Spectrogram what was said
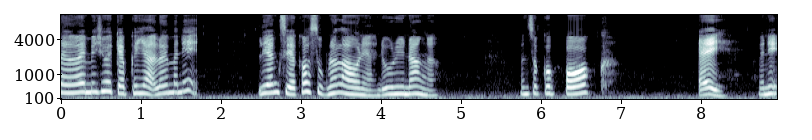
เลย ไม่ช่วยเก็บขยะเลยมานี่ เลี้ยงเสียเข้าสุกนะเราเนี่ย ดูนี่นั่งอะ มันสกปรกเอ้ยมานี่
